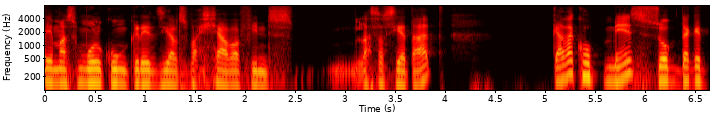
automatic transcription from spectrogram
temes molt concrets i els baixava fins la societat, cada cop més sóc d'aquest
